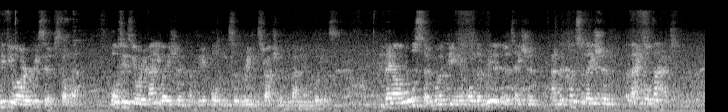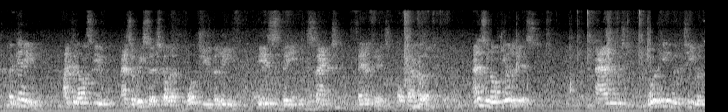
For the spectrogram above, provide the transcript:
if you are a research scholar, what is your evaluation of the importance of the reconstruction of the Bamiyan Buddhas? They are also working on the rehabilitation and the conservation of Angkor Wat. Again, I could ask you, as a research scholar, what do you believe is the exact benefit of that work? As an archaeologist and working with a team of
